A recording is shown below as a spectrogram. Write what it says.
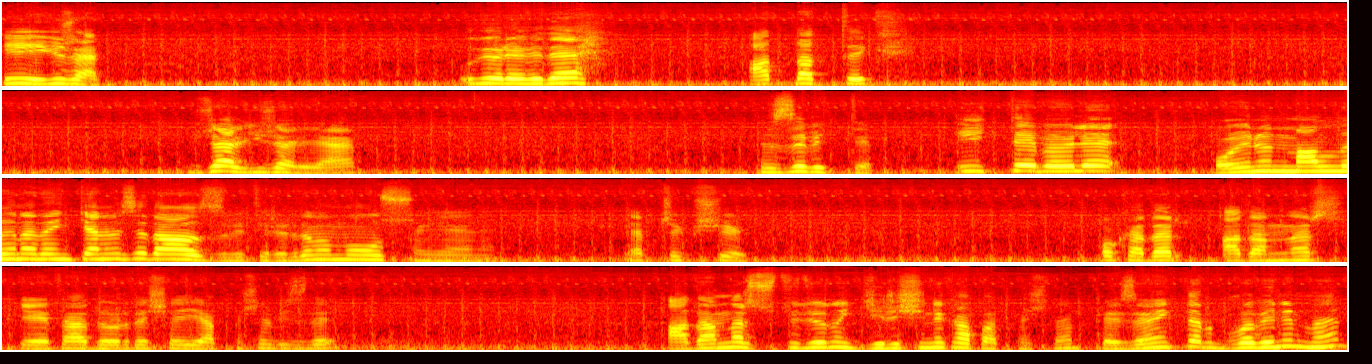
İyi, güzel. Bu görevi de atlattık. Güzel güzel ya. Hızlı bitti. İlk de böyle oyunun mallığına denk gelmese daha hızlı bitirirdim ama olsun yani. Yapacak bir şey yok. O kadar adamlar GTA 4'e şey yapmışlar biz de Adamlar stüdyonun girişini kapatmışlar. Pezevenkler bura benim lan.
